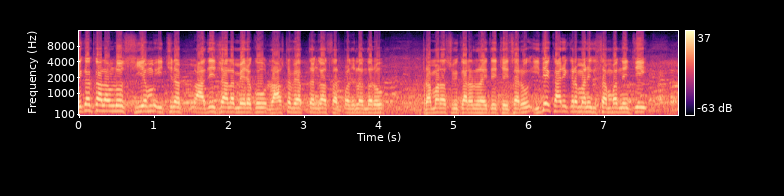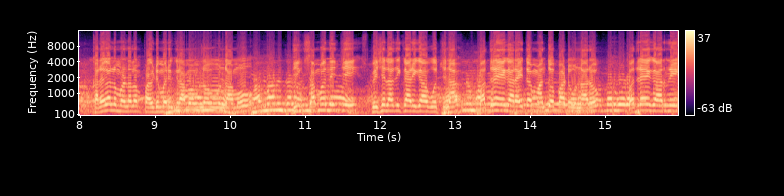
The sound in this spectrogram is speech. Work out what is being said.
ఏకకాలంలో సీఎం ఇచ్చిన ఆదేశాల మేరకు రాష్ట్ర వ్యాప్తంగా సర్పంచులందరూ ప్రమాణ స్వీకారాలను అయితే చేశారు. ఇదే కార్యక్రమానికి సంబంధించి కనగల మండలం పైడిమరి గ్రామంలో ఉన్నాము. దీనికి సంబంధించి స్పెషల్ అధికారిగా వచ్చిన భద్రయ్య గారు అయితే మనతో పాటు ఉన్నారు. భద్రయ్య గారిని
